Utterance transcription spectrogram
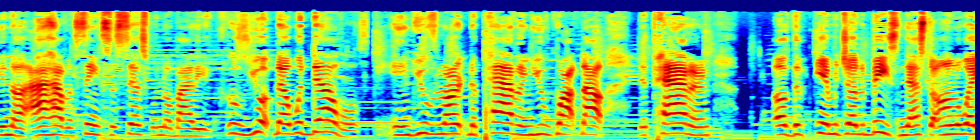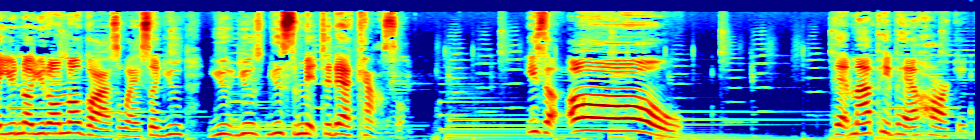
You know, I haven't seen success with nobody because you up there with devils and you've learned the pattern. you've walked out the pattern of the image of the beast, and that's the only way you know you don't know God's way. So you you you you submit to their counsel. He said, "Oh, that my people had hearkened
